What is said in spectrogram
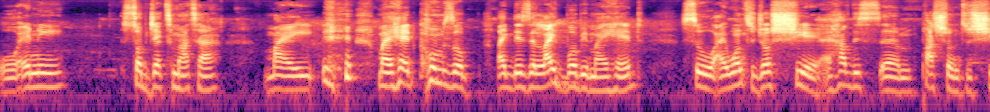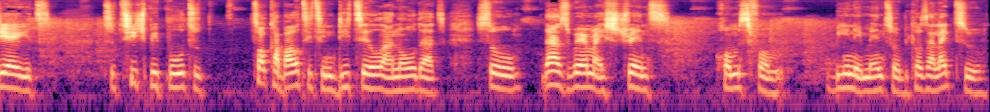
or any subject matter, my my head comes up like there's a light bulb in my head. So I want to just share. I have this um, passion to share it, to teach people, to talk about it in detail and all that. So that's where my strength comes from being a mentor because I like to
